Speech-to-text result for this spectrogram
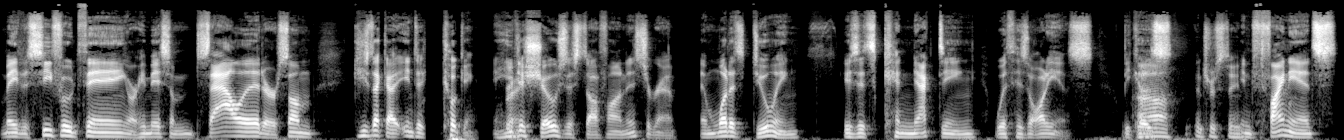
made a seafood thing, or he made some salad or some, he's like a, into cooking. And he Right. just shows this stuff on Instagram. And what it's doing is it's connecting with his audience because Ah, interesting. in finance,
